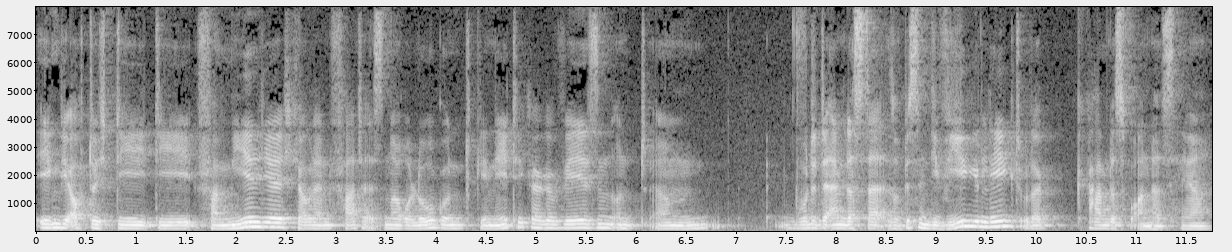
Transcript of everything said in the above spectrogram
irgendwie auch durch die, die Familie, ich glaube, dein Vater ist Neurologe und Genetiker gewesen und ähm, wurde einem das da so ein bisschen in die Wiege gelegt oder kam das woanders her?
